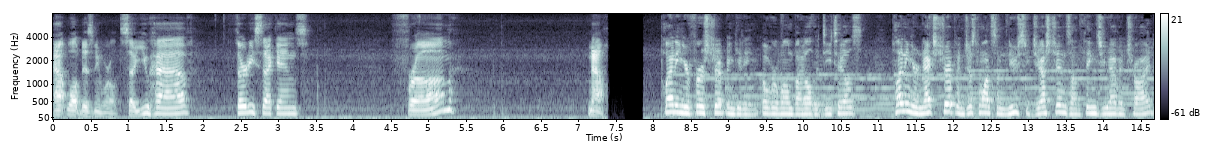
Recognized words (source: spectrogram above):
at Walt Disney World. So you have 30 seconds from now. Planning your first trip and getting overwhelmed by all the details? Planning your next trip and just want some new suggestions on things you haven't tried?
